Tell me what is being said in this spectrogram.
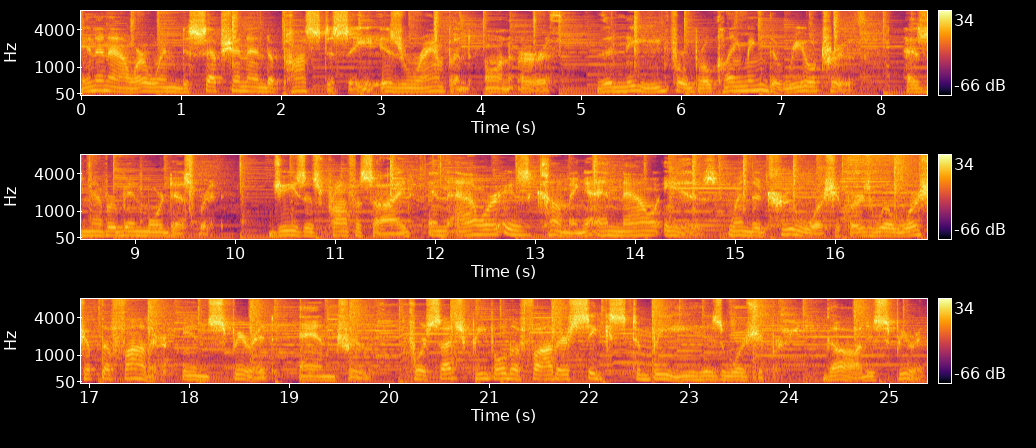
In an hour when deception and apostasy is rampant on earth, the need for proclaiming the real truth has never been more desperate. Jesus prophesied, An hour is coming and now is when the true worshippers will worship the Father in spirit and truth. For such people, the Father seeks to be his worshippers. God is spirit,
